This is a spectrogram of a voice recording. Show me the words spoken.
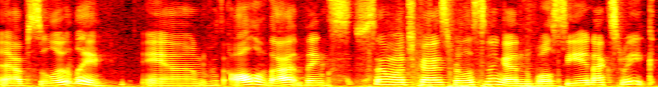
Absolutely. And with all of that, thanks so much, guys, for listening, and we'll see you next week.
